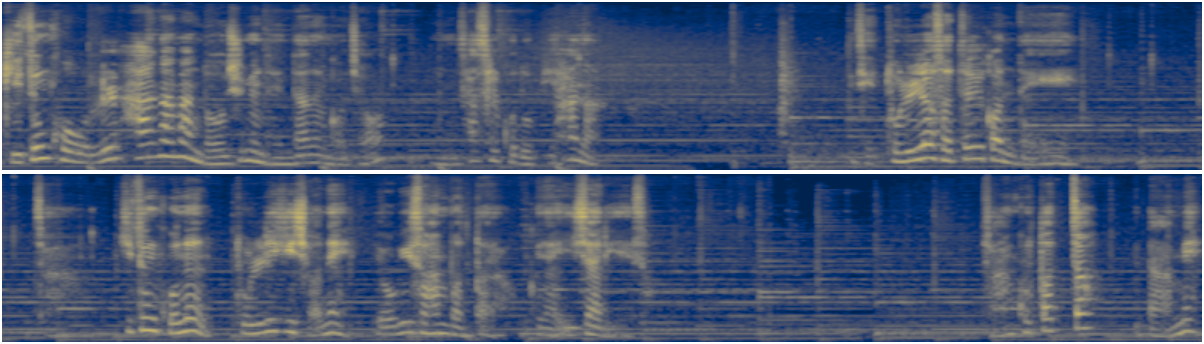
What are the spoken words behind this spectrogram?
기둥코를 하나만 넣어주면 된다는 거죠. 음, 사슬코 높이 하나. 이제 돌려서 뜰 건데, 자, 기둥코는 돌리기 전에 여기서 한번 떠요. 그냥 이 자리에서. 자, 한코 떴죠? 그 다음에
